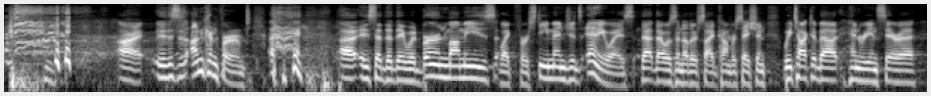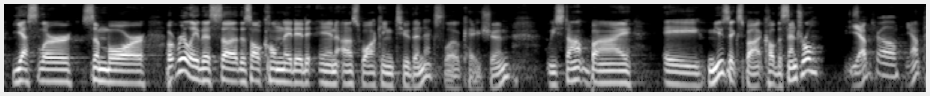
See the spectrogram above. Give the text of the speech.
All right, this is unconfirmed. uh, he said that they would burn mummies like for steam engines. Anyways, that that was another side conversation. We talked about Henry and Sarah Yesler some more, but really this uh, this all culminated in us walking to the next location. We stopped by a music spot called the Central. Yep. Central. Yep.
